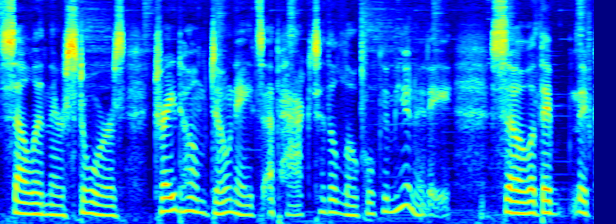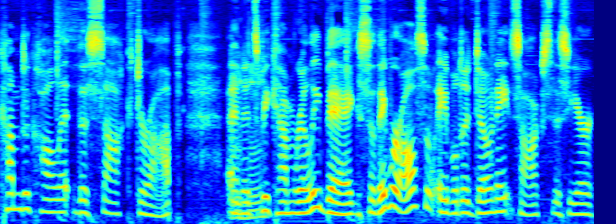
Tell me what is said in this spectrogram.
sell in their stores, Trade Home donates a pack to the local community. So they've, they've come to call it the sock drop, and it's become really big. So they were also able to donate socks this year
